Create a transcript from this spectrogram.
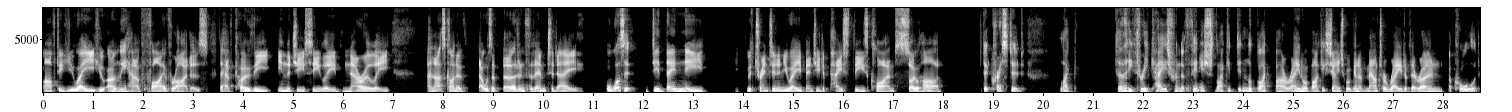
after UAE, who only have five riders. They have Covi in the GC lead narrowly, and that's kind of that was a burden for them today. Or was it? Did they need with Trentin and UAE Benji to pace these climbs so hard that crested like 33 Ks from the finish. Like it didn't look like Bahrain or Bike Exchange were going to mount a raid of their own accord.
